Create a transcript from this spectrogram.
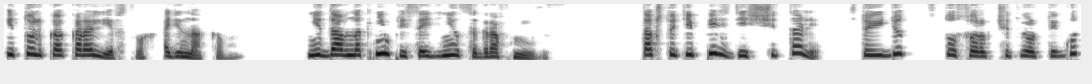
И только о королевствах одинаково. Недавно к ним присоединился граф Мивус. Так что теперь здесь считали, что идет 144 год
